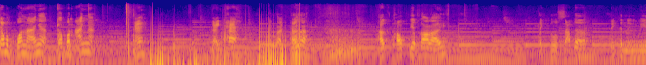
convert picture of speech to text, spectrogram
ចំប្រពន្ធអញប្រពន្ធអញហ៎កែងខេះបាច់ទៅហឹកថោកទៀ តដល់ហើយតិចទូរស័ព្ទតិចទៅនឹងវា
